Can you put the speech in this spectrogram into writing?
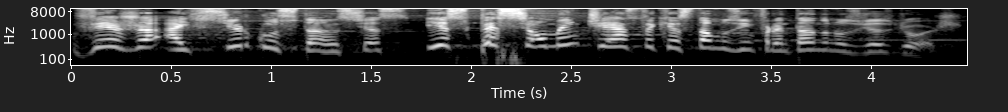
veja as circunstâncias, especialmente esta que estamos enfrentando nos dias de hoje.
